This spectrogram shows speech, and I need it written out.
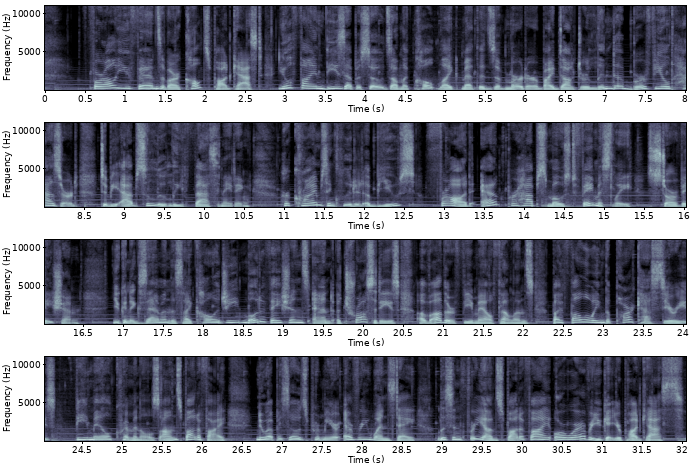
For all you fans of our Cults podcast, you'll find these episodes on the cult like methods of murder by Dr. Linda Burfield Hazzard to be absolutely fascinating. Her crimes included abuse, fraud, and perhaps most famously, starvation. You can examine the psychology, motivations, and atrocities of other female felons by following the Parcast series Female Criminals on Spotify. New episodes premiere every Wednesday. Listen free on Spotify or wherever you get your podcasts.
